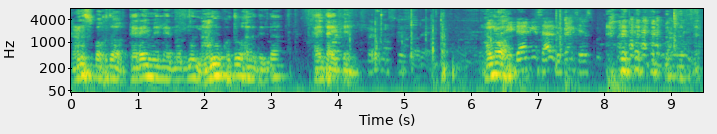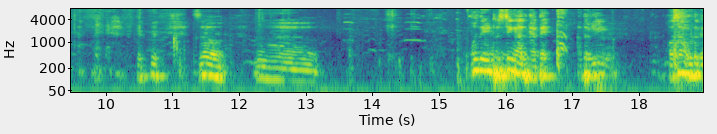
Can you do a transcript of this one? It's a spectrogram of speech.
ಕಾಣಿಸಬಹುದು ತೆರೆ ಮೇಲೆ ಅನ್ನೋದನ್ನ ನಾನು ಕುತೂಹಲದಿಂದ ಕಾಯ್ತಾ ಇದ್ದೇನೆ. ಅಲ್ವಾ? ಸೊ ಒಂದು ಇಂಟ್ರೆಸ್ಟಿಂಗ್ ಆದ ಕತೆ. ಅದರಲ್ಲಿ ಹೊಸ ಹುಡುಗ.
